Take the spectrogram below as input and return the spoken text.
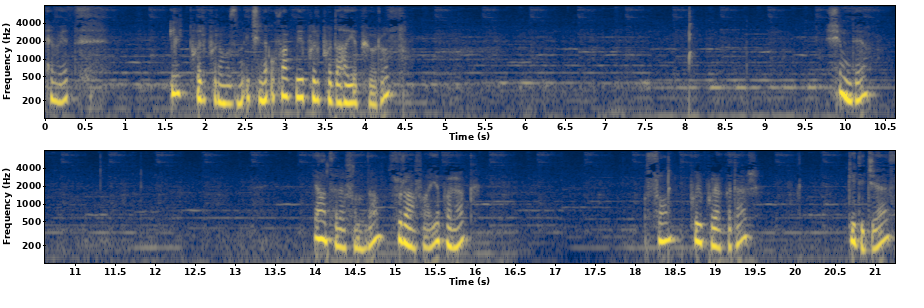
Evet. İlk pırpırımızın içine ufak bir pırpır daha yapıyoruz. Şimdi yan tarafından zürafa yaparak son pırpıra kadar gideceğiz.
